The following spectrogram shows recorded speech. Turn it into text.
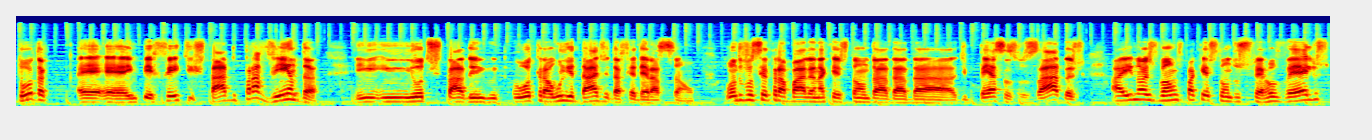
toda é, é, em perfeito estado para venda em, em, outro estado, em outra unidade da federação. Quando você trabalha na questão da, da, da de peças usadas, aí nós vamos para a questão dos ferros velhos,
